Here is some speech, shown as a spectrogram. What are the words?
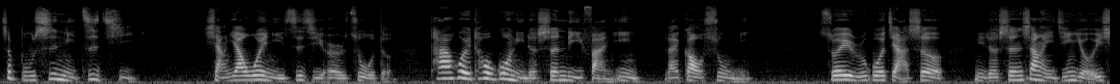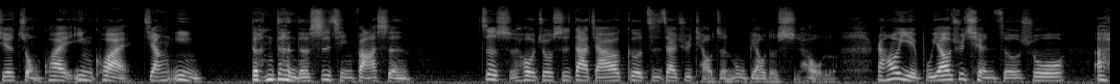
这不是你自己想要为你自己而做的，他会透过你的生理反应来告诉你。所以，如果假设你的身上已经有一些肿块、硬块、僵硬等等的事情发生，这时候就是大家要各自再去调整目标的时候了。然后也不要去谴责说啊，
